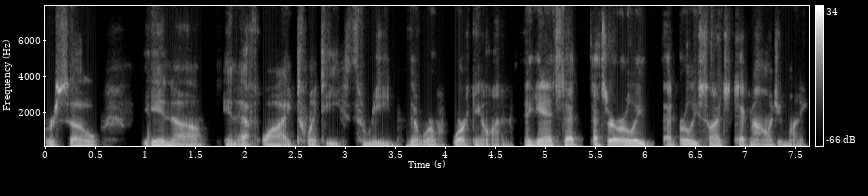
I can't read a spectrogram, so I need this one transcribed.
or so in uh, in FY23 that we're working on. Again, it's that that's our early that early science technology money.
